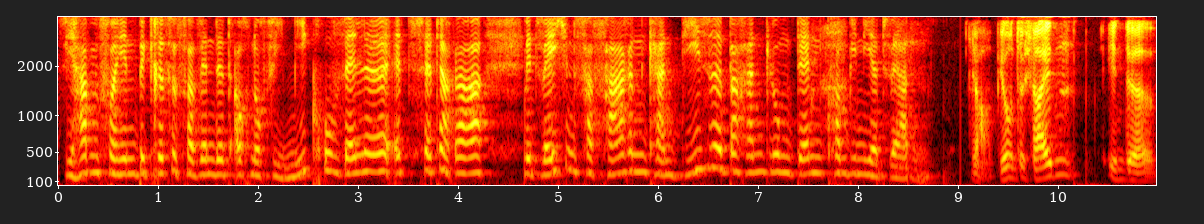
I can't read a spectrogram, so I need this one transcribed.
Sie haben vorhin Begriffe verwendet, auch noch wie Mikrowelle etc. Mit welchen Verfahren kann diese Behandlung denn kombiniert werden? Ja, wir unterscheiden in der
